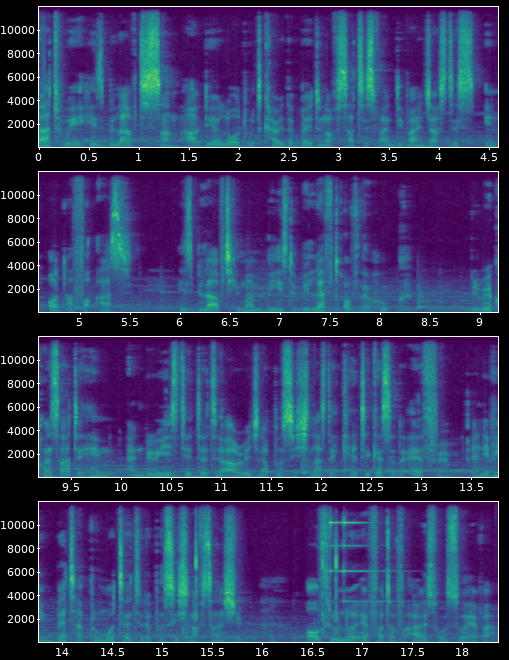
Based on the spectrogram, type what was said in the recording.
That way, his beloved Son, our dear Lord, would carry the burden of satisfying divine justice in order for us, his beloved human beings, to be left off the hook, be reconciled to him, and be reinstated to our original position as the caretakers of the earth realm, and even better promoted to the position of sonship, all through no effort of ours whatsoever.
